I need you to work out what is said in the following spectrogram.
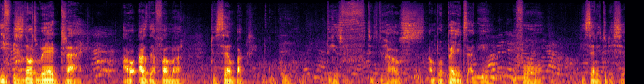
If it's not well dry, I'll ask the farmer to send back the cocoa to his to the house and prepare it again before he send it to the shell.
